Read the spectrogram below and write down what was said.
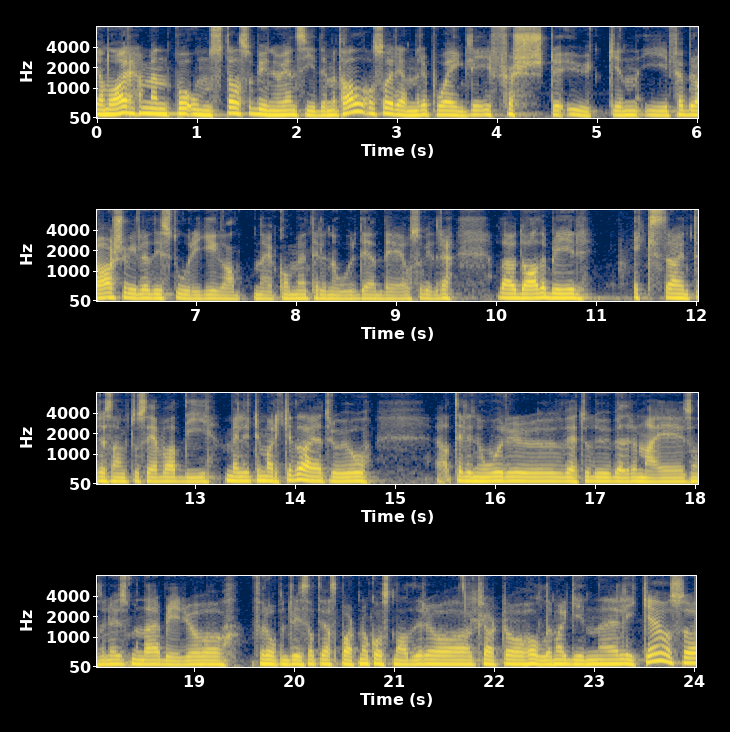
januar, men på onsdag så begynner jo gjensidig med tall, og så renner det på egentlig i første uken i februar, så vil jo de store gigantene komme, Telenor, DNB osv. Det er jo da det blir ekstra interessant å se hva de melder til markedet. Da. Jeg tror jo ja, Telenor øh, vet jo du bedre enn meg, sannsynligvis, men der blir det jo forhåpentligvis at de har spart noen kostnader og klart å holde marginene like. Og så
